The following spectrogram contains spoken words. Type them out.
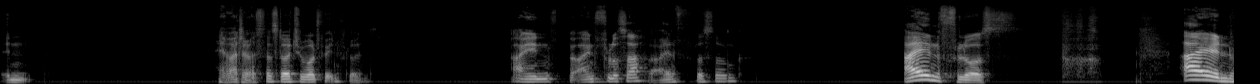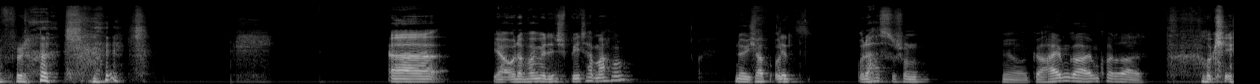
In. Ja, warte, was ist das deutsche Wort für Influence? Ein Beeinflusser. Beeinflussung? Einfluss. Einfluss. Äh, ja, oder wollen wir den später machen? Nö, ich hab Und- jetzt. Oder hast du schon. Ja, geheim, geheim, Quadrat. Okay,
